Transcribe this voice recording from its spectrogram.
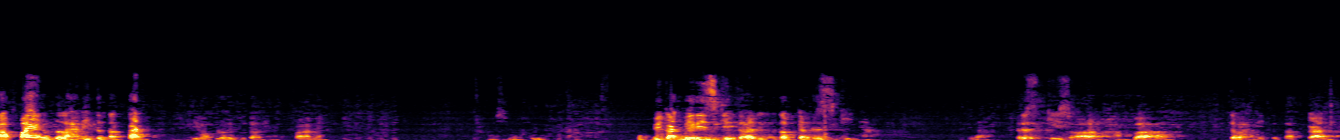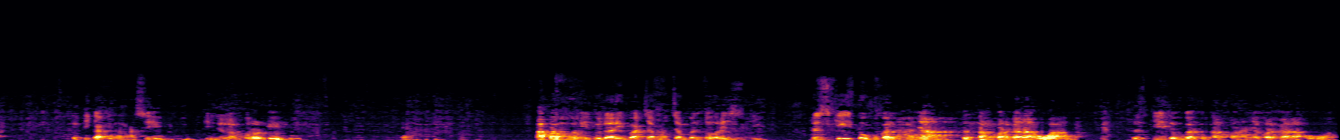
apa yang telah ditetapkan 50 ribu tahun. Paham ya? Bikat birizki telah ditetapkan rezekinya. Ya, rezeki seorang hamba telah ditetapkan ketika kita masih di dalam perut ibu. Ya. Apa pun itu dari macam-macam bentuk rezeki. Rezeki itu bukan hanya tentang perkara uang. Rezeki itu bukan tentang hanya perkara uang.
